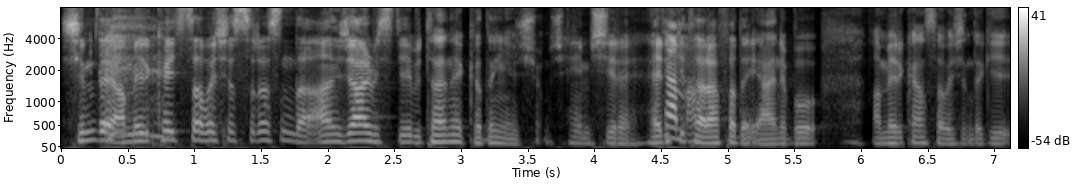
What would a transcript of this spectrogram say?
Şimdi Amerika İç Savaşı sırasında Ann Jarvis diye bir tane kadın yaşıyormuş. Hemşire. Her Tamam. iki tarafa da yani bu Amerikan Savaşı'ndaki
